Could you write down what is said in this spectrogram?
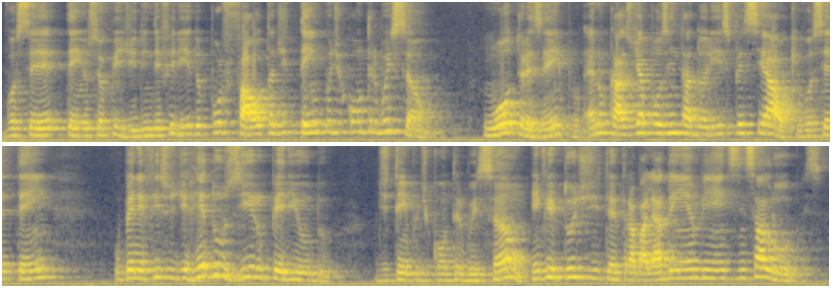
você tem o seu pedido indeferido por falta de tempo de contribuição. Um outro exemplo é no caso de aposentadoria especial, que você tem o benefício de reduzir o período de tempo de contribuição em virtude de ter trabalhado em ambientes insalubres.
